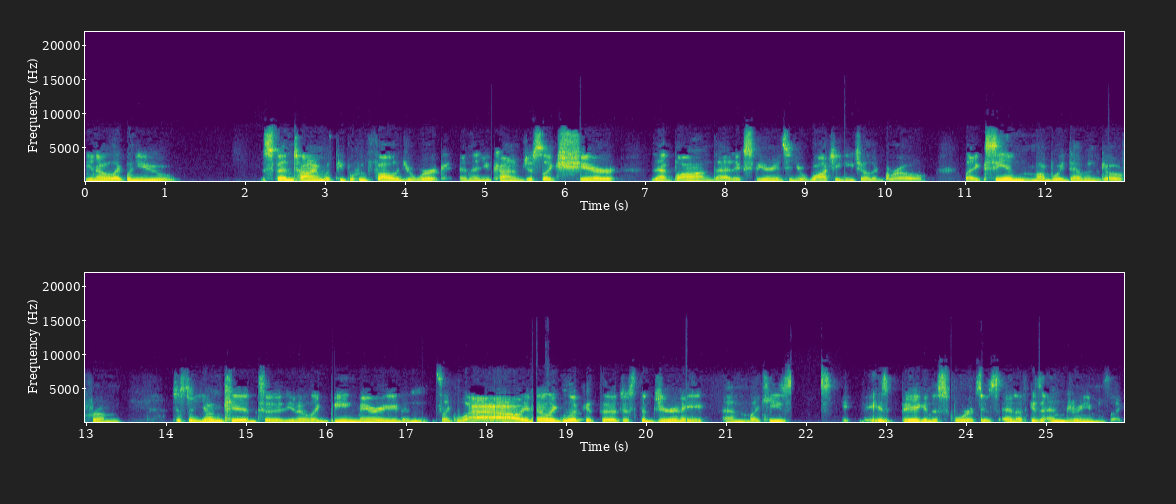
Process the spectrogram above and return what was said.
you know like when you spend time with people who followed your work and then you kind of just like share that bond that experience and you're watching each other grow like seeing my boy devin go from just a young kid to you know like being married and it's like wow you know like look at the just the journey and like he's he's big into sports his and i think his end dream is like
